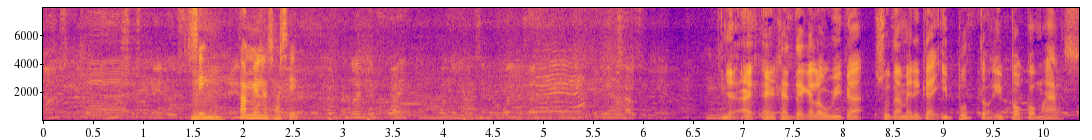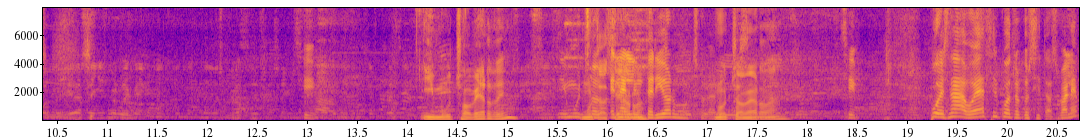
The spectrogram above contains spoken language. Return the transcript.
más de lo que uno se espera. Sí, también es así. Hay, hay gente que lo ubica Sudamérica y punto, y poco más. Sí. Y mucho verde, Y mucho, Mucho en el interior mucho verde. mucho verde. Sí. Pues nada, voy a decir cuatro cositas, ¿vale?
